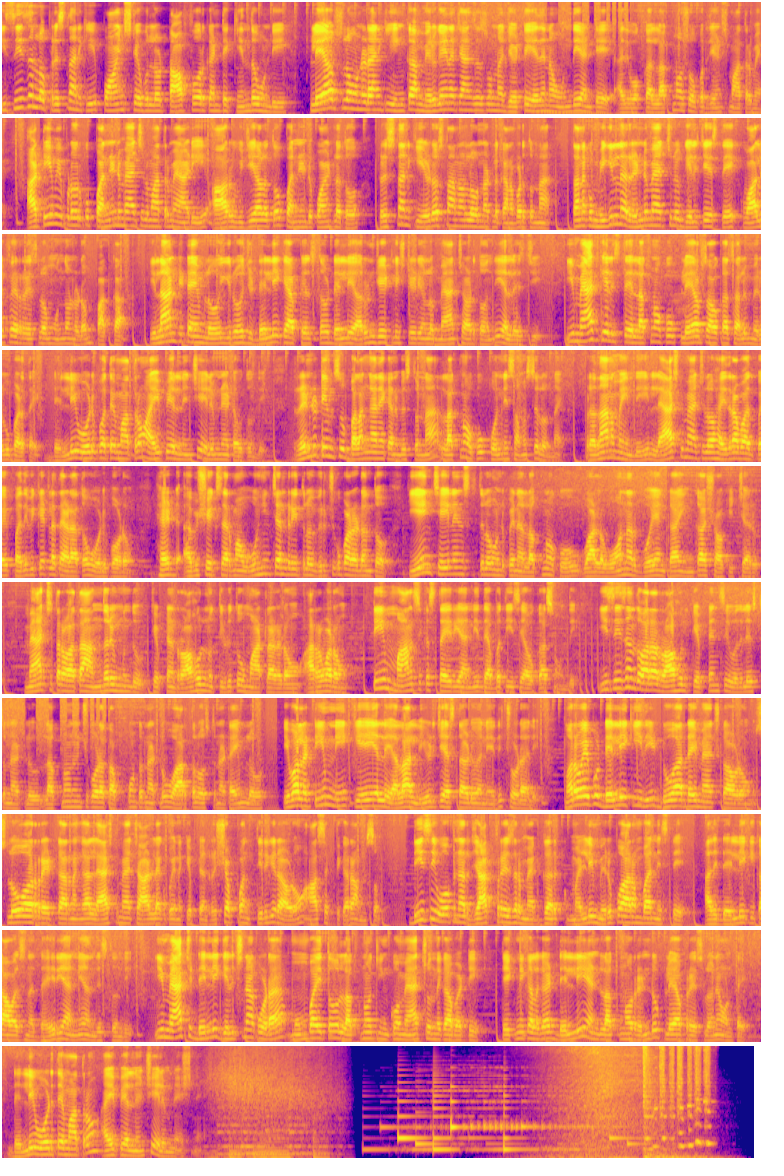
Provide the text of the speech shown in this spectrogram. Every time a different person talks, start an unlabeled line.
ఈ సీజన్లో ప్రస్తుతానికి పాయింట్స్ టేబుల్లో టాప్ ఫోర్ కంటే కింద ఉండి ప్లే ఆఫ్స్లో ఉండడానికి ఇంకా మెరుగైన ఛాన్సెస్ ఉన్న జట్టు ఏదైనా ఉంది అంటే అది ఒక్క లక్నో సూపర్ జెయింట్స్ మాత్రమే. ఆ టీం ఇప్పటివరకు పన్నెండు మ్యాచ్లు మాత్రమే ఆడి ఆరు విజయాలతో పన్నెండు పాయింట్లతో ప్రస్తుతానికి ఏడో స్థానంలో ఉన్నట్లు కనబడుతున్నా. తనకు మిగిలిన రెండు మ్యాచ్లు గెలిచేస్తే క్వాలిఫైర్ రేస్లో ముందుండడం పక్క. ఇలాంటి టైంలో ఈరోజు ఢిల్లీ క్యాపిటల్స్తో ఢిల్లీ అరుణ్ జైట్లీ స్టేడియంలో మ్యాచ్ ఆడుతోంది ఎల్ఎస్జీ. ఈ మ్యాచ్ గెలిస్తే లక్నోకు ప్లే ఆఫ్స్ అవకాశాలు మెరుగుపడతాయి. ఢిల్లీ ఓడిపోతే మాత్రం ఐపీఎల్ నుంచి ఎలిమినేట్ అవుతుంది. రెండు టీమ్స్ బలంగానే కనిపిస్తున్నా లక్నోకు కొన్ని సమస్యలు ఉన్నాయి ప్రధానమైంది లాస్ట్ మ్యాచ్లో హైదరాబాద్పై పది వికెట్ల తేడాతో ఓడిపోవడం. హెడ్ అభిషేక్ శర్మ ఊహించని రీతిలో విరుచుకుపడడంతో ఏం చేయలేని స్థితిలో ఉండిపోయిన లక్నోకు వాళ్ళ ఓనర్ గోయంక ఇంకా షాక్ ఇచ్చారు. మ్యాచ్ తర్వాత అందరి ముందు కెప్టెన్ రాహుల్ను తిడుతూ మాట్లాడడం అరవడం టీం మానసిక స్థైర్యాన్ని దెబ్బతీసే అవకాశం ఉంది. ఈ సీజన్ ద్వారా రాహుల్ కెప్టెన్సీ వదిలేస్తున్నట్లు లక్నో నుంచి కూడా తప్పుకుంటున్నట్లు వార్తలు వస్తున్న టైంలో ఇవాళ టీంని కేఎల్ ఎలా లీడ్ చేస్తాడు అనేది చూడాలి. మరోవైపు ఢిల్లీకి ఇది డూ ఆర్ డై మ్యాచ్ కావడం స్లో ఓవర్ రేట్ కారణంగా లాస్ట్ మ్యాచ్ ఆడలేకపోయిన కెప్టెన్ రిషబ్ పంత్ తిరిగి రావడం ఆసక్తికర అంశం. DC opener Jake Fraser McGurk మళ్ళీ మెరుపు ఆరంభాన్ని ఇస్తే అది ఢిల్లీకి కావాల్సిన ధైర్యాన్ని అందిస్తుంది. ఈ మ్యాచ్ ఢిల్లీ గెలిచినా కూడా ముంబైతో లక్నోకి ఇంకో మ్యాచ్ ఉంది కాబట్టి టెక్నికల్గా ఢిల్లీ అండ్ లక్నో రెండు ప్లే ఆఫ్ రేస్లోనే ఉంటాయి. ఢిల్లీ ఓడితే మాత్రం ఐపీఎల్ నుంచి ఎలిమినేషనే.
